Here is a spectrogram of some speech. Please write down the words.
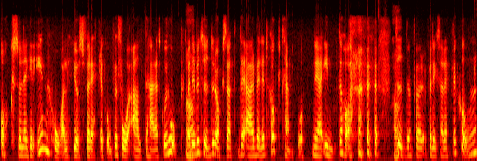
också lägger in hål just för reflektion för att få allt det här att gå ihop. Men Ja. det betyder också att det är väldigt högt tempo när jag inte har tiden för, för liksom reflektion.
